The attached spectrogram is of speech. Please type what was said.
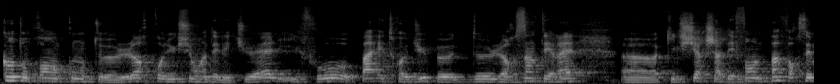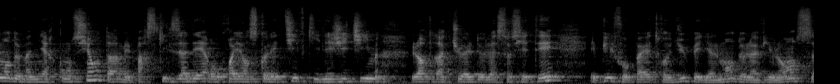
quand on prend en compte euh, leur production intellectuelle, il ne faut pas être dupe de leurs intérêts euh, qu'ils cherchent à défendre, pas forcément de manière consciente, hein, mais parce qu'ils adhèrent aux croyances collectives qui légitiment l'ordre actuel de la société. Et puis il ne faut pas être dupe également de la violence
